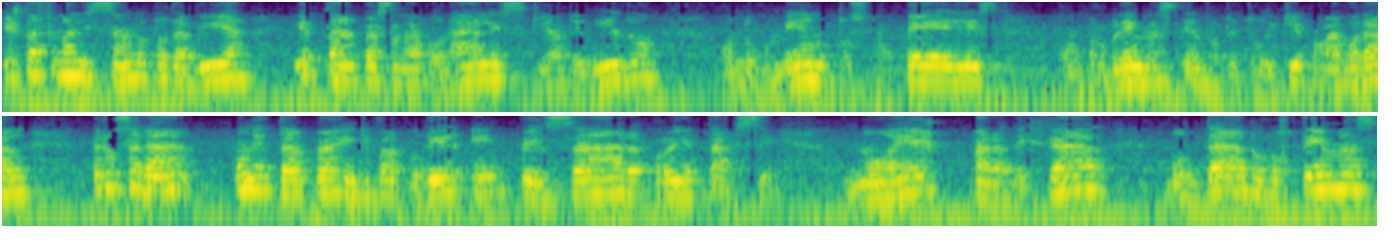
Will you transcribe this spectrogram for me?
Está finalizando todavía etapas laborales que ha tenido con documentos, papeles, con problemas dentro de tu equipo laboral, pero será una etapa en que va a poder empezar a proyectarse. No es para dejar botados los temas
